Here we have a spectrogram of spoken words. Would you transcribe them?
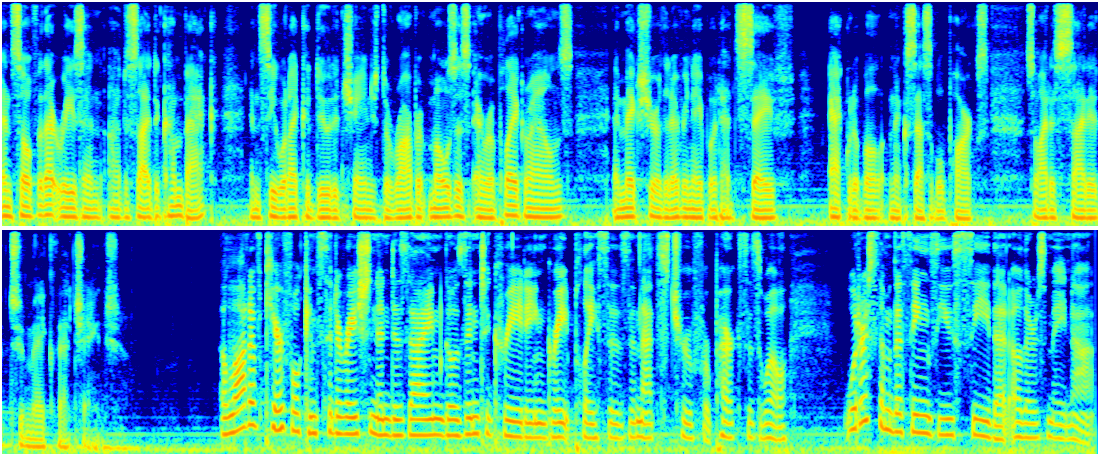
And so, for that reason, I decided to come back and see what I could do to change the Robert Moses era playgrounds and make sure that every neighborhood had safe, equitable, and accessible parks. So I decided to make that change. A lot of careful consideration and design goes into creating great places, and that's true for parks as well. What are some of the things you see that others may not?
